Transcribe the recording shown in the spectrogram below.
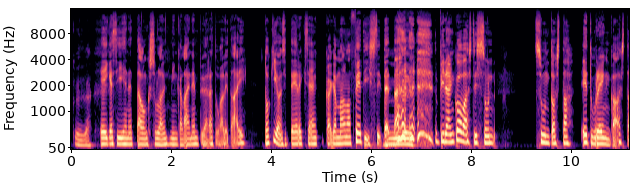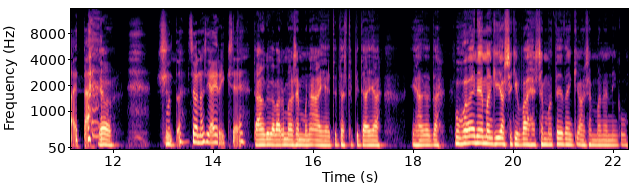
Kyllä. Eikä siihen, että onko sulla nyt minkälainen pyörätuoli tai toki on sitten erikseen kaiken maailman fetissit, että Niin. pidän kovasti sun, sun tosta eturenkaasta, että, Joo. mutta se on asia erikseen. Tämä on kyllä varmaan semmoinen aihe, että tästä pitää ihan, ihan tota, puhua enemmänkin jossakin vaiheessa, mutta jotenkin on semmoinen niin kuin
